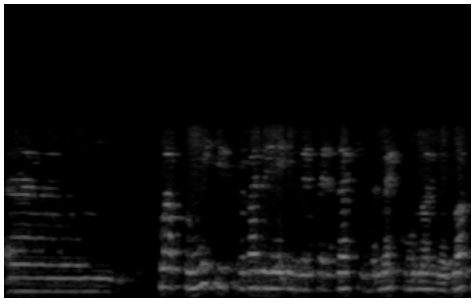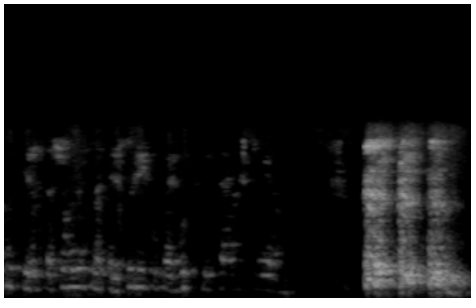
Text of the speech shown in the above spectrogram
Ем, Склад комісії з проведення інвентаризації земель комунальної власності, розташованих на території Кубайгутської селищної ради.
